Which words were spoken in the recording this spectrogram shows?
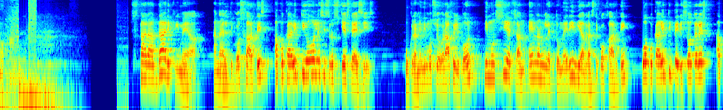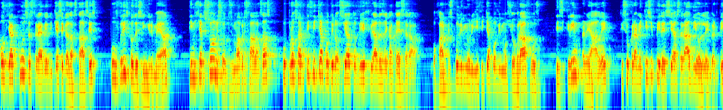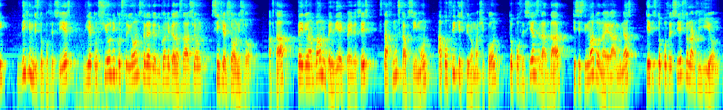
κόσμο. Στα ραντάρι Κρυμαία, Αναλυτικός χάρτης αποκαλύπτει όλες τις ρωσικές θέσεις. Ουκρανοί δημοσιογράφοι λοιπόν δημοσίευσαν έναν λεπτομερή διαδραστικό χάρτη που αποκαλύπτει περισσότερες από 200 στρατιωτικές εγκαταστάσεις που βρίσκονται στην Κρυμαία, την χερσόνησο της Μαύρης Θάλασσας που προσαρτήθηκε από τη Ρωσία το 2014. Ο χάρτης που δημιουργήθηκε από δημοσιογράφους τη Krim Reali της Ουκρανικής Υπηρεσίας Radio Liberty δείχνει τις τοποθεσίες 223 στρατιωτικών εγκαταστάσεων στην Χερσόνησο. Αυτά περιλαμβάνουν πεδία εκπαίδευσης, σταθμούς καυσίμων, αποθήκες πυρομαχικών, τοποθεσίας ραντάρ και συστημάτων αεράμινας και τις τοποθεσίες των αρχηγείων.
